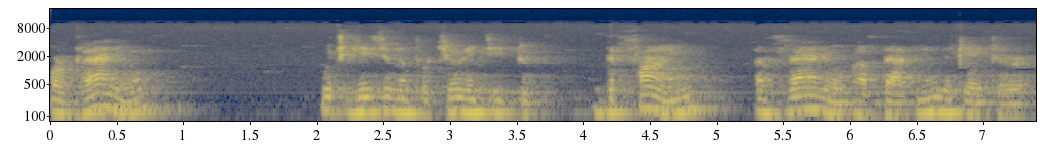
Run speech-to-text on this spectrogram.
or value, which gives you an opportunity to define a value of that indicator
